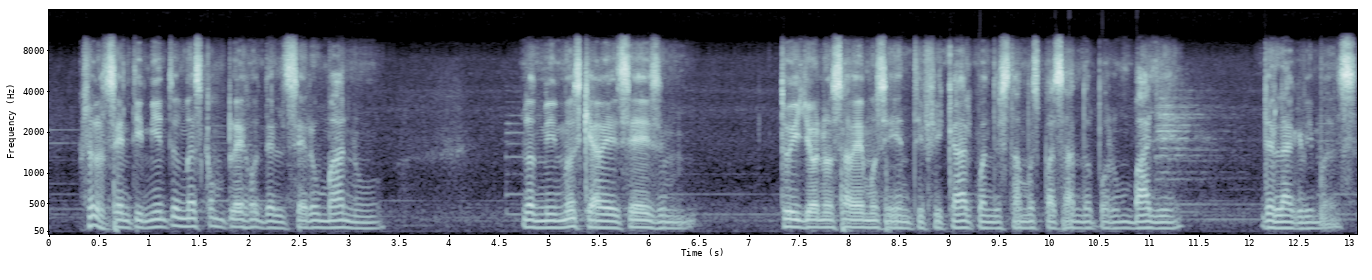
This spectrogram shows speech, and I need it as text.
los sentimientos más complejos del ser humano los mismos que a veces mm, tú y yo no sabemos identificar cuando estamos pasando por un valle de lágrimas.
